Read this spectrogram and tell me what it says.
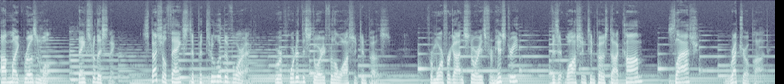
I'm Mike Rosenwald. Thanks for listening. Special thanks to Petula Dvorak, who reported the story for the Washington Post. For more forgotten stories from history, visit washingtonpost.com slash retropod.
